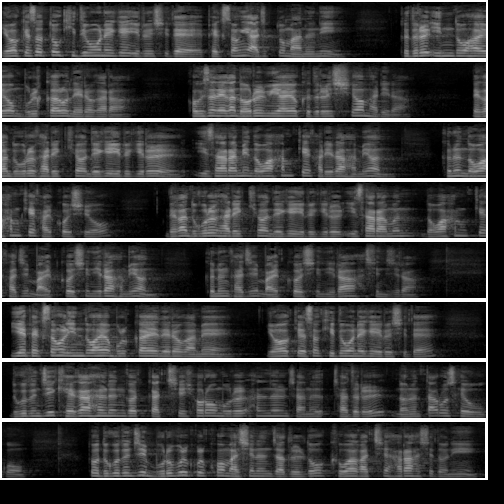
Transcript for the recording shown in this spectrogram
여호와께서 또 기드온에게 이르시되 백성이 아직도 많으니 그들을 인도하여 물가로 내려가라. 거기서 내가 너를 위하여 그들을 시험하리라. 내가 누구를 가리켜 내게 이르기를 이 사람이 너와 함께 가리라 하면 그는 너와 함께 갈 것이요. 내가 누구를 가리켜 내게 이르기를 이 사람은 너와 함께 가지 말 것이니라 하면 그는 가지 말 것이니라 하신지라. 이에 백성을 인도하여 물가에 내려가매 여호와께서 기도원에게 이르시되 누구든지 개가 핥는 것 같이 혀로 물을 핥는 자들을 너는 따로 세우고 또 누구든지 무릎을 꿇고 마시는 자들도 그와 같이 하라 하시더니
